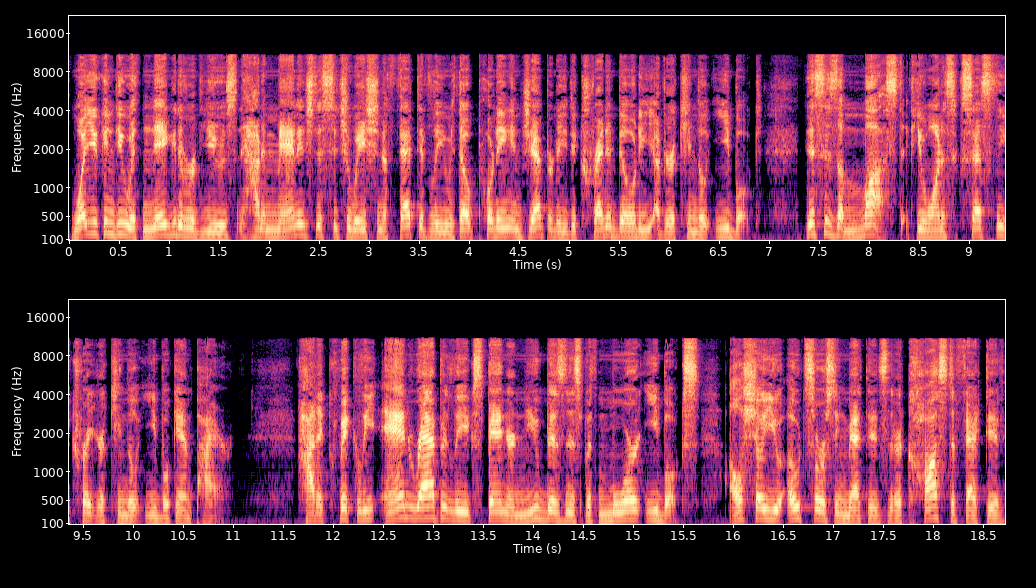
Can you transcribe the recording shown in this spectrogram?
what you can do with negative reviews, and how to manage the situation effectively without putting in jeopardy the credibility of your Kindle ebook. This is a must if you want to successfully create your Kindle ebook empire. How to quickly and rapidly expand your new business with more ebooks. I'll show you outsourcing methods that are cost effective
